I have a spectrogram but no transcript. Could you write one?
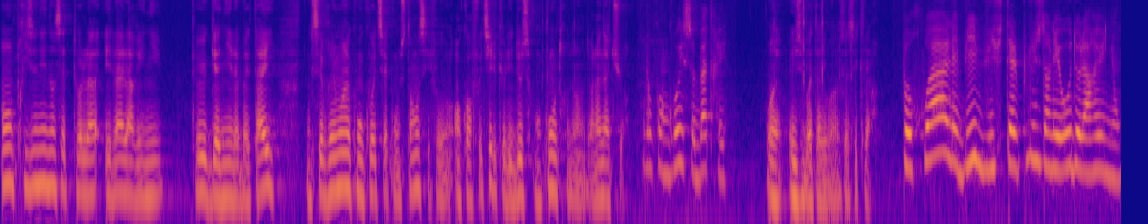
emprisonné dans cette toile-là, et là l'araignée peut gagner la bataille. Donc c'est vraiment un concours de circonstances, il faut, encore faut-il que les deux se rencontrent dans, dans la nature. Donc en gros, ils se battraient. Ouais, ils se bataillent, ouais, ça c'est clair. Pourquoi les bibes vivent-elles plus dans les hauts de la Réunion?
